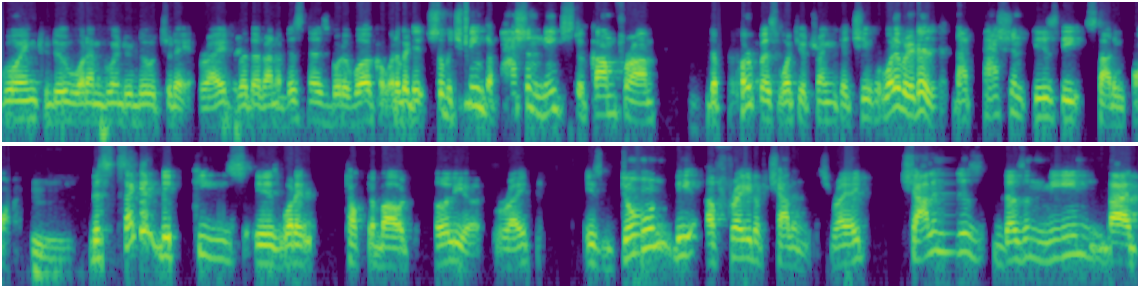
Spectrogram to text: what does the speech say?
going to do what I'm going to do today, right? Whether run a business, go to work, or whatever it is. So, which means the passion needs to come from the purpose, what you're trying to achieve, whatever it is. That passion is the starting point. Mm. The second big piece is what I talked about earlier, right, is don't be afraid of challenges, right? Challenges doesn't mean that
